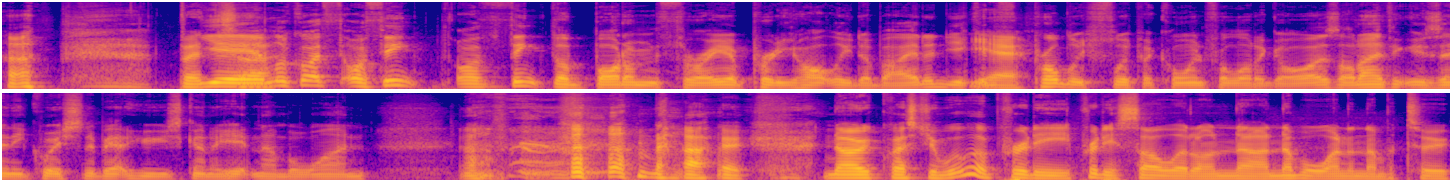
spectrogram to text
but Yeah, uh, look, I, th- I think I think the bottom three are pretty hotly debated. You can Yeah. probably flip a coin for a lot of guys. I don't think there's any question about who's going to get number one. no, no question. We were pretty pretty solid on uh, number one and number two.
